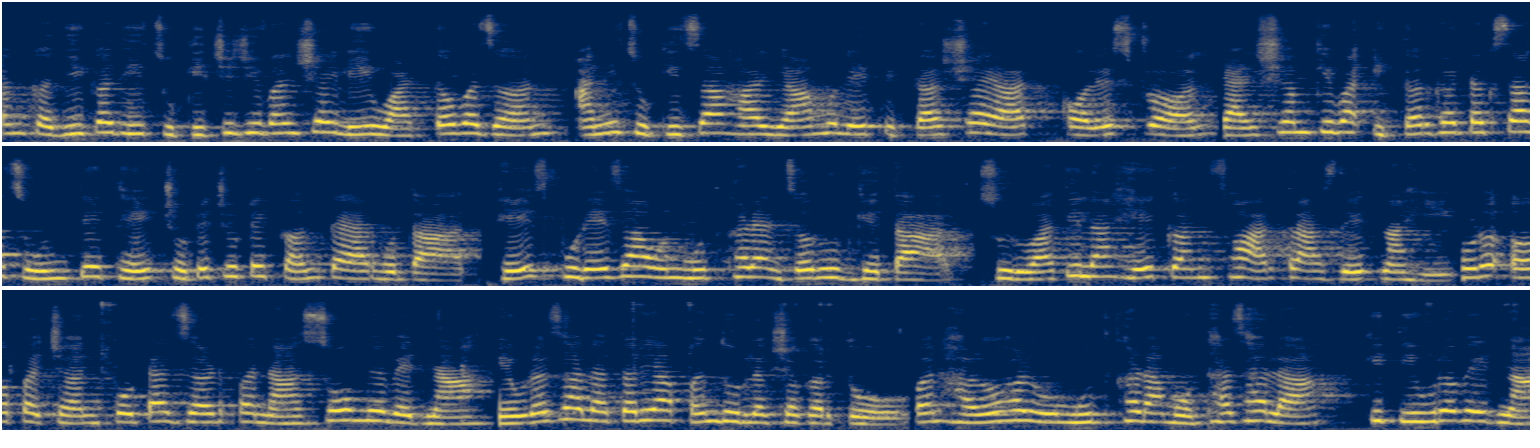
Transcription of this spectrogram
पण कधी कधी चुकीची जीवनशैली वाढतं वजन आणि चुकीचा आहार यामुळे पित्ताशयात कोलेस्ट्रॉल कॅल्शियम किंवा इतर घटक साचून तेथे छोटे छोटे कण तयार होतात. हेच पुढे जाऊन मुतखड्यांचं रूप घेतात. सुरुवातीला हे कण फार त्रास देत नाही थोडं अपचन पोटात जडपणा सौम्य वेदना एवढं झालं तरी आपण दुर्लक्ष करतो. पण हळूहळू मुतखडा मोठा झाला की तीव्र वेदना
